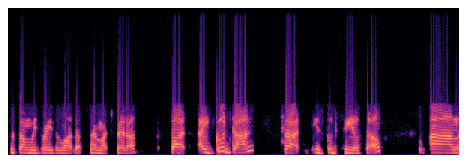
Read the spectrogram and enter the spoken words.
for some weird reason, like that so much better. But a good gun that is good for yourself. Um,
